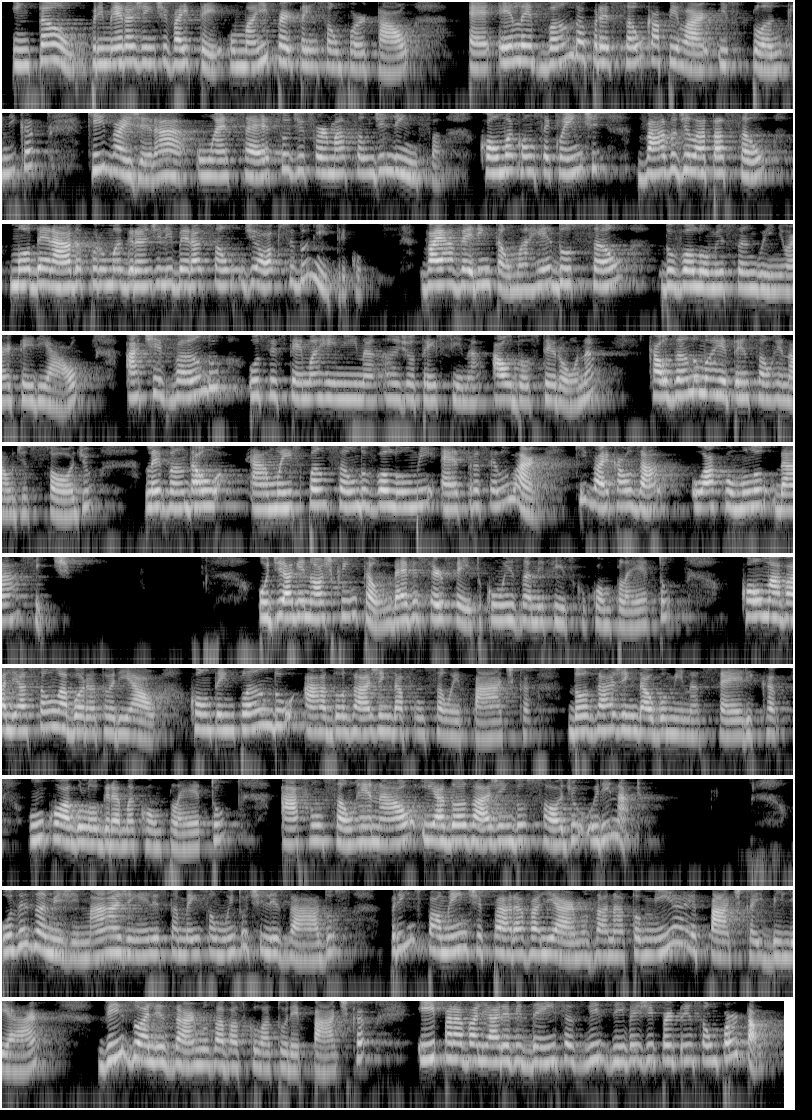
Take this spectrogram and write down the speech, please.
Então, primeiro a gente vai ter uma hipertensão portal, é, elevando a pressão capilar esplâncnica, que vai gerar um excesso de formação de linfa, com uma consequente vasodilatação moderada por uma grande liberação de óxido nítrico. Vai haver então uma redução do volume sanguíneo arterial, ativando o sistema renina-angiotensina-aldosterona, causando uma retenção renal de sódio, levando a uma expansão do volume extracelular, que vai causar o acúmulo da ascite. O diagnóstico, então, deve ser feito com um exame físico completo, com uma avaliação laboratorial contemplando a dosagem da função hepática, dosagem da albumina sérica, um coagulograma completo, a função renal e a dosagem do sódio urinário. Os exames de imagem, eles também são muito utilizados, principalmente para avaliarmos a anatomia hepática e biliar, visualizarmos a vasculatura hepática e para avaliar evidências visíveis de hipertensão portal.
